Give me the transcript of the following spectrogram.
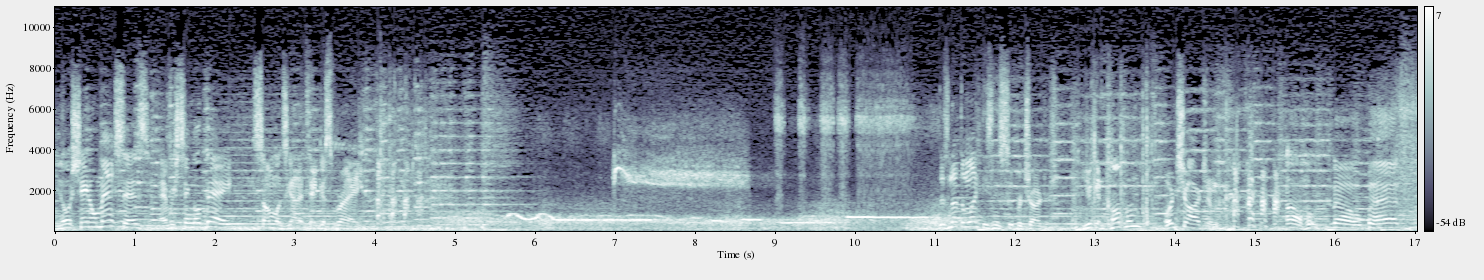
You know what Shane O'Mac says? Every single day, someone's got to take a spray. There's nothing like these new superchargers. You can pump them or charge them. Oh, no, Pat.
